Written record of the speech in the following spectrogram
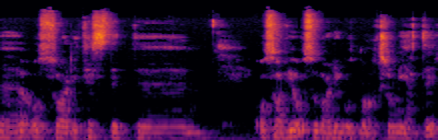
Eh, og så har de testet eh, Og så har, vi også, har de gått med akselometer.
